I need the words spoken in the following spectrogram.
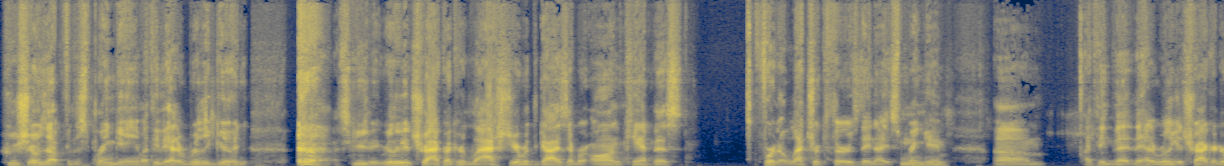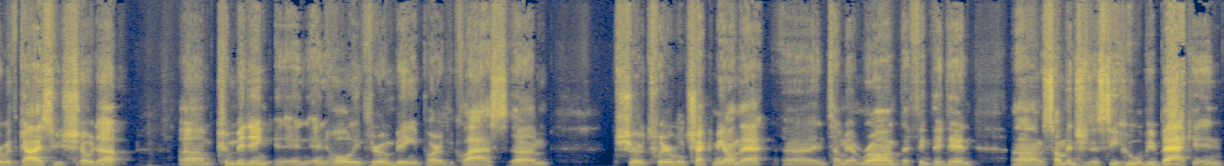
who shows up for the spring game. I think they had a really good excuse me, really good track record last year with the guys that were on campus for an electric Thursday night spring Mhm. game. Um, I think that they had a really good track record with guys who showed up, um, committing and, and, and holding through and being part of the class. Um, sure Twitter will check me on that uh, and tell me I'm wrong. I think they did. Um, so I'm interested to see who will be back. And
